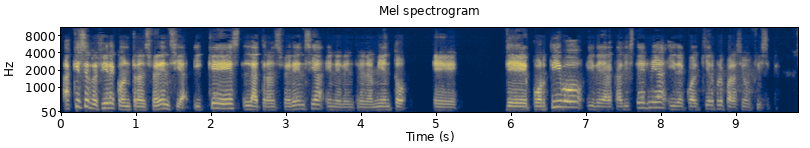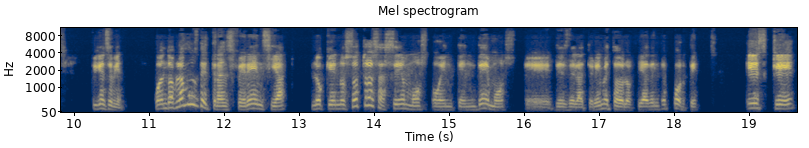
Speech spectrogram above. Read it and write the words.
¿A qué se refiere con transferencia y qué es la transferencia en el entrenamiento eh, deportivo y de calistenia y de cualquier preparación física? Fíjense bien, cuando hablamos de transferencia, lo que nosotros hacemos o entendemos eh, desde la teoría y metodología del deporte es que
